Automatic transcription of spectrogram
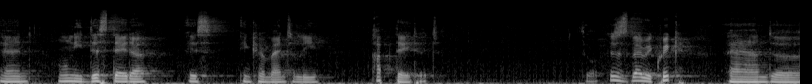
and only this data is incrementally updated. So this is very quick and uh,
